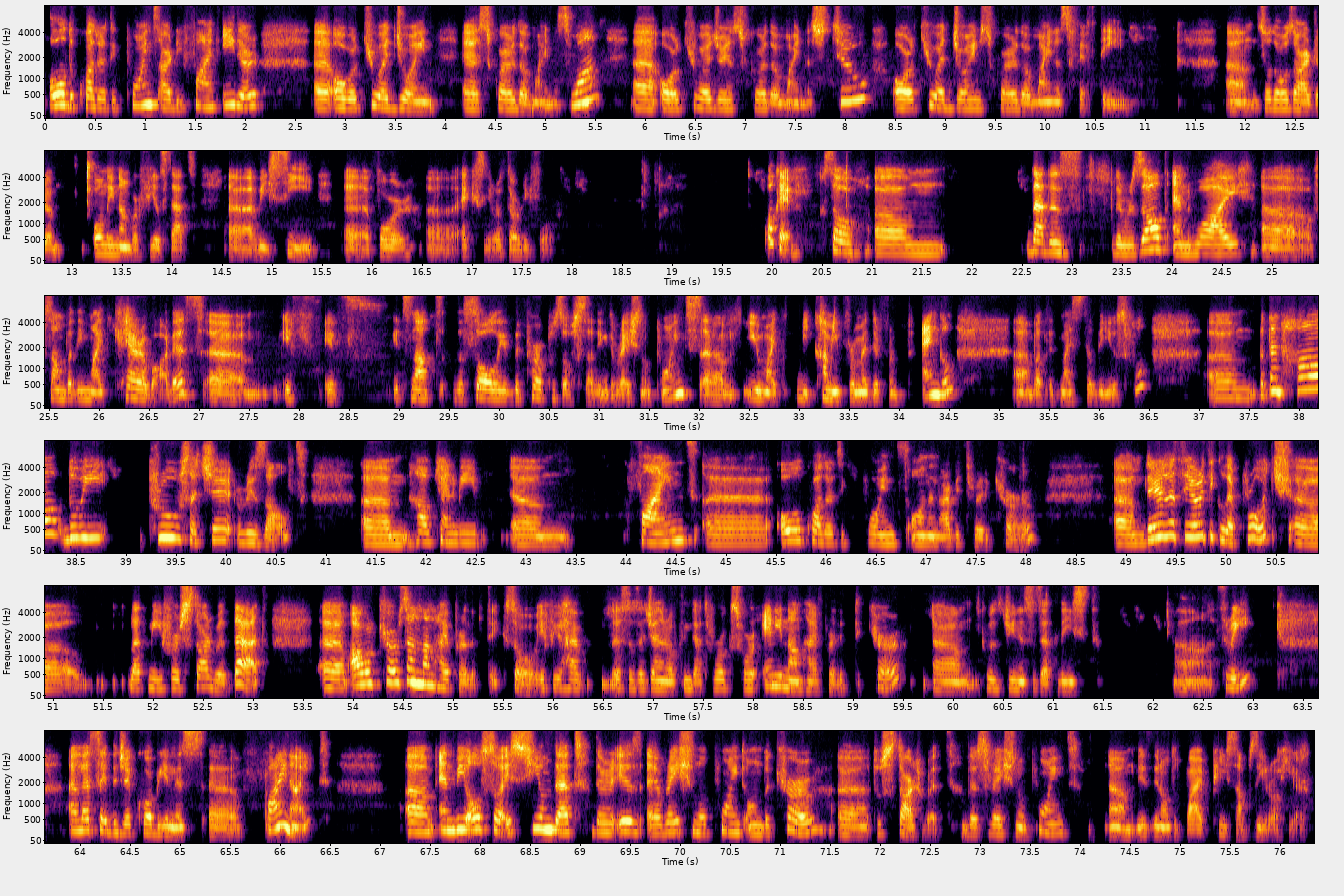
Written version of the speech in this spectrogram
all the quadratic points are defined either uh, over q adjoin uh, square root of minus 1 uh, or q adjoin square root of minus 2 or q adjoin square root of minus 15. Um, so those are the only number fields that uh, we see uh, for uh, x034. Okay, so um, that is the result and why somebody might care about it um, if, if it's not the solely the purpose of studying the rational points. Um, you might be coming from a different angle, uh, but it might still be useful. Um, but then how do we prove such a result? Um, how can we um, find uh, all quadratic points on an arbitrary curve? Um, there is a theoretical approach. Uh, let me first start with that. Um, our curves are non-hyperelliptic. So if you have, this is a general thing that works for any non-hyperelliptic curve um, whose genus is at least uh, three. And let's say the Jacobian is uh, finite. Um, and we also assume that there is a rational point on the curve uh, to start with. This rational point um, is denoted by P sub zero here.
